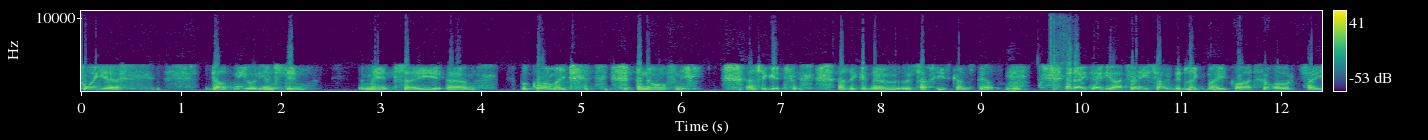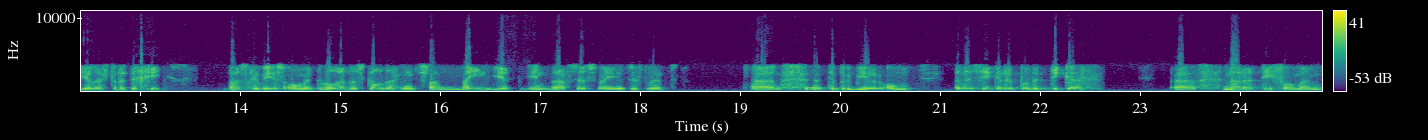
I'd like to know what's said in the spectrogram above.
fooie dalk nie ooreenstem met sy ehm um, bekwaamheid in 'n hof nie as ek dit as ek nou saggies kan stel. En uit uit die aard van die saak dit lyk my kwaad geword sy hele strategie was gewees om met wilde beskuldigings van myn eet en rasisme ensovoorts ehm uh, te probeer om in 'n sekere politieke uh narratief om 'n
